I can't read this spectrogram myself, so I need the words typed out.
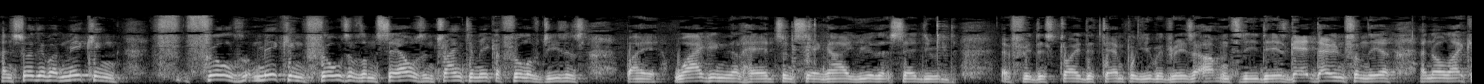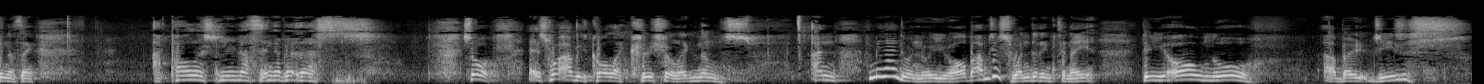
and so they were making fools, making fools of themselves and trying to make a fool of Jesus by wagging their heads and saying, "Ah, you that said you would, if we destroyed the temple, you would raise it up in three days. Get down from there," and all that kind of thing. Apollos knew nothing about this. So it's what I would call a crucial ignorance. And I mean, I don't know you all, but I'm just wondering tonight do you all know about Jesus?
